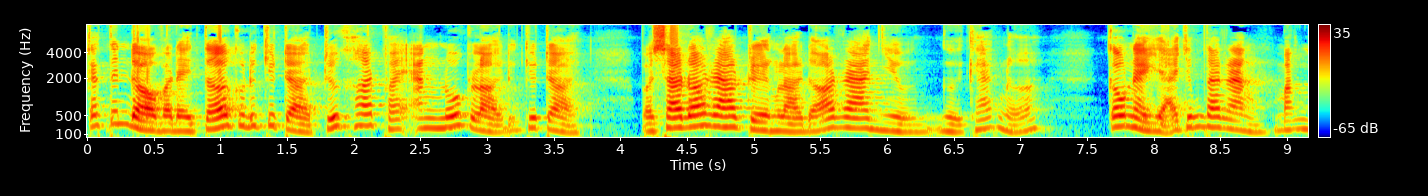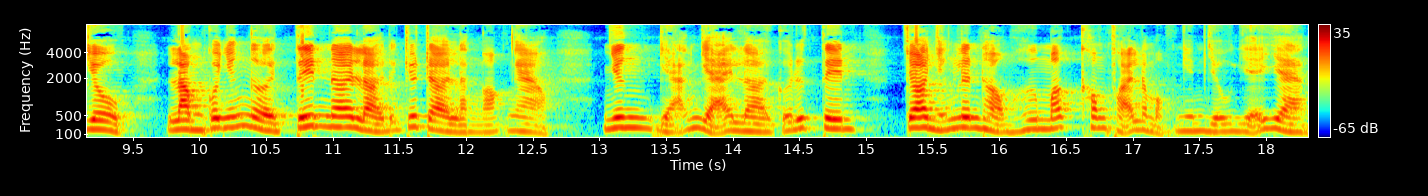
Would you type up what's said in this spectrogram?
Các tín đồ và đầy tớ của Đức Chúa Trời trước hết phải ăn nuốt lời Đức Chúa Trời và sau đó rao truyền lời đó ra nhiều người khác nữa. Câu này dạy chúng ta rằng mặc dù lòng của những người tin nơi lời Đức Chúa Trời là ngọt ngào, nhưng giảng dạy lời của đức tin cho những linh hồn hư mất không phải là một nhiệm vụ dễ dàng,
